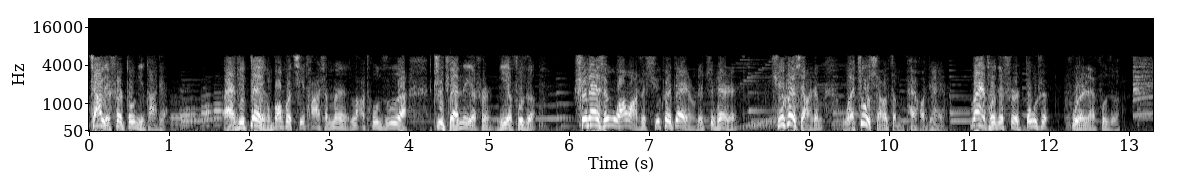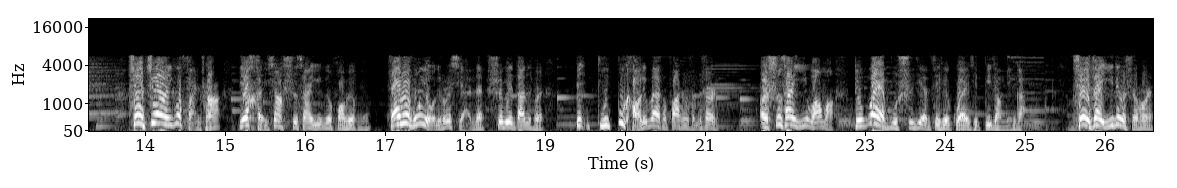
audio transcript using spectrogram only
家里事都你打点，哎，就电影包括其他什么拉投资啊、制片那些事你也负责。施南生往往是徐克电影的制片人。徐克想什么？我就想怎么拍好电影，外头的事都是夫人来负责。所以这样一个反差也很像十三姨跟黄飞鸿。黄飞鸿有的时候显得思维单纯，不不不考虑外头发生什么事儿，而十三姨往往对外部世界的这些关系比较敏感。所以在一定时候呢，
